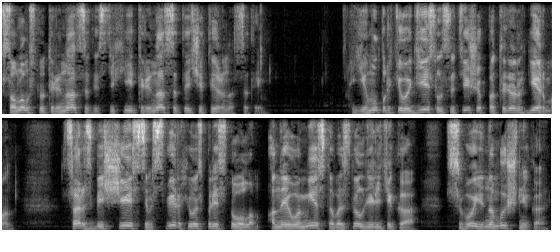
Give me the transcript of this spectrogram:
Псалом 113, стихи 13-14. Ему противодействовал святейший патриарх Герман. Царь с бесчестием сверх его с престолом, а на его место возвел еретика, своего единомышленника.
